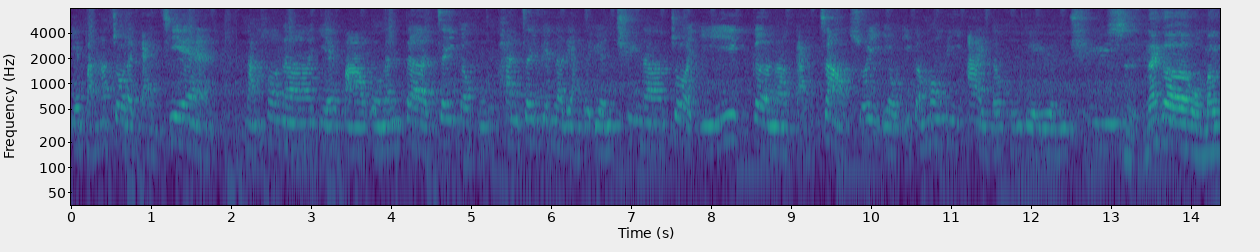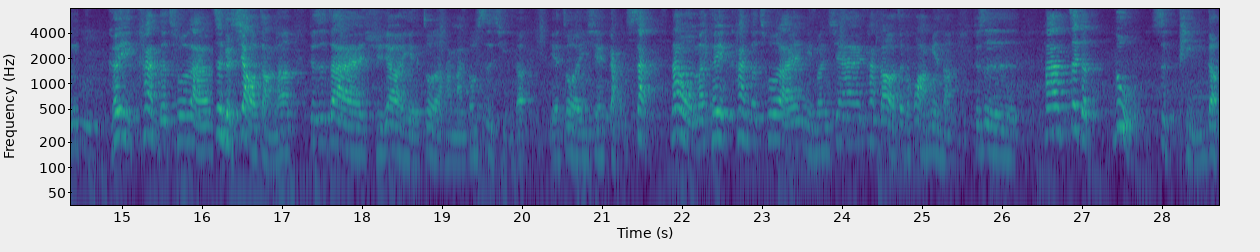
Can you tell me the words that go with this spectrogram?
也把它做了改建。然后呢，也把我们的这个湖畔这边的两个园区呢，做一个呢改造，所以有一个梦丽爱的蝴蝶园区。是那个我们可以看得出来，这个校长呢，就是在学校也做了还蛮多事情的，也做了一些改善。那我们可以看得出来，你们现在看到的这个画面呢，就是它这个路是平的。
